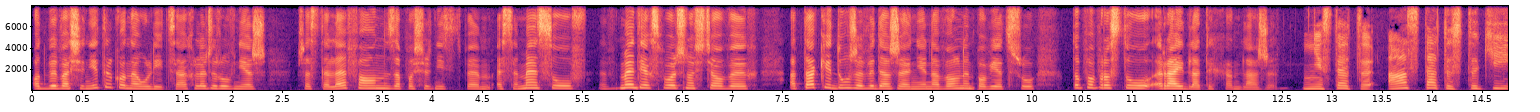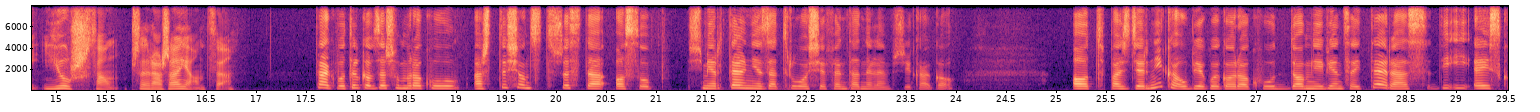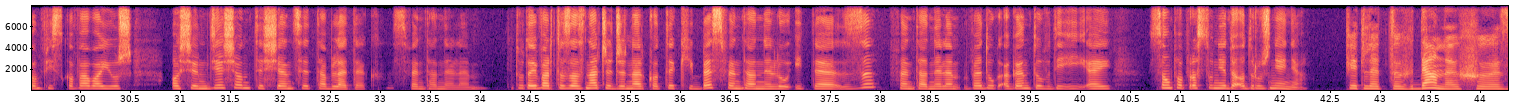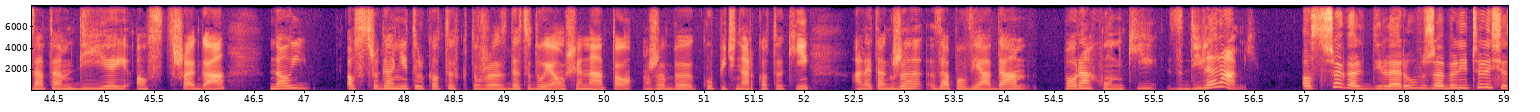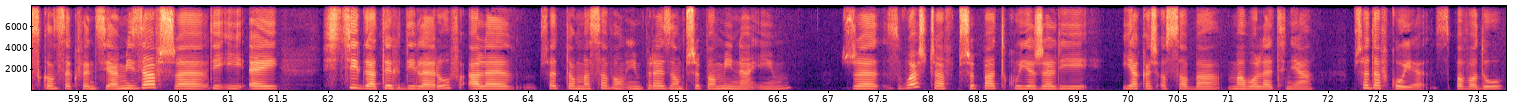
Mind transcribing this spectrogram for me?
odbywa się nie tylko na ulicach, lecz również przez telefon, za pośrednictwem SMS-ów, w mediach społecznościowych, a takie duże wydarzenie na wolnym powietrzu to po prostu raj dla tych handlarzy. Niestety, a statystyki już są przerażające. Tak, bo tylko w zeszłym roku aż 1300 osób śmiertelnie zatruło się fentanylem w Chicago. Od października ubiegłego roku do mniej więcej teraz DEA skonfiskowała już 80 tysięcy tabletek z fentanylem. Tutaj warto zaznaczyć, że narkotyki bez fentanylu i te z fentanylem według agentów DEA są po prostu nie do odróżnienia. W świetle tych danych zatem DEA ostrzega, no i ostrzega nie tylko tych, którzy zdecydują się na to, żeby kupić narkotyki, ale także zapowiada porachunki z dealerami ostrzega dealerów, żeby liczyli się z konsekwencjami. Zawsze DEA ściga tych dealerów, ale przed tą masową imprezą przypomina im, że zwłaszcza w przypadku, jeżeli jakaś osoba małoletnia przedawkuje z powodu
